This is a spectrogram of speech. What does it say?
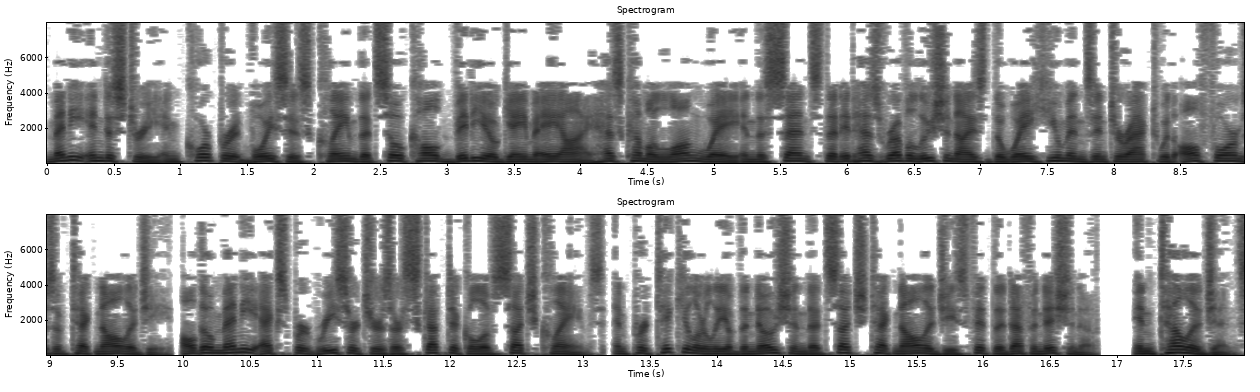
Many industry and corporate voices claim that so-called video game AI has come a long way in the sense that it has revolutionized the way humans interact with all forms of technology, although many expert researchers are skeptical of such claims, and particularly of the notion that such technologies fit the definition of intelligence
